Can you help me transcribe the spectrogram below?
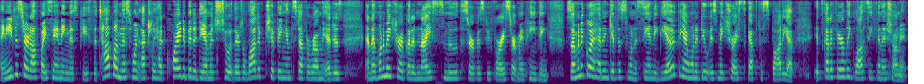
I need to start off by sanding this piece. The top on this one actually had quite a bit of damage to it. There's a lot of chipping and stuff around the edges, and I want to make sure I've got a nice smooth surface before I start my painting. So I'm going to go ahead and give this one a sanding. The other thing I want to do is make sure I scuff this body up. It's got a fairly glossy finish on it.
